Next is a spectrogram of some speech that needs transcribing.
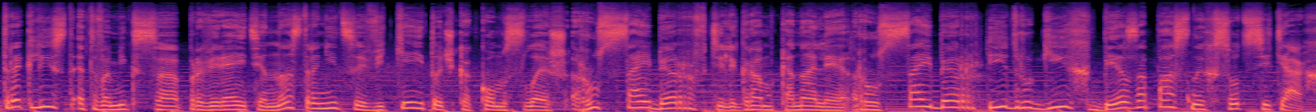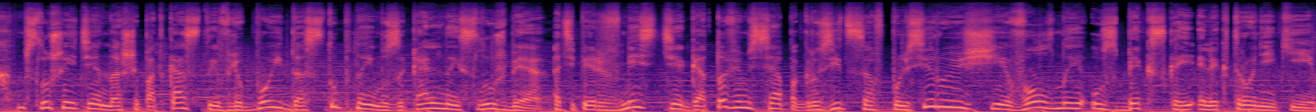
Трек-лист этого микса проверяйте на странице vk.com slash russcyber в телеграм-канале russcyber и других безопасных соцсетях. Слушайте наши подкасты в любой доступной музыкальной службе. А теперь вместе готовимся погрузиться погрузиться в пульсирующие волны узбекской электроники.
